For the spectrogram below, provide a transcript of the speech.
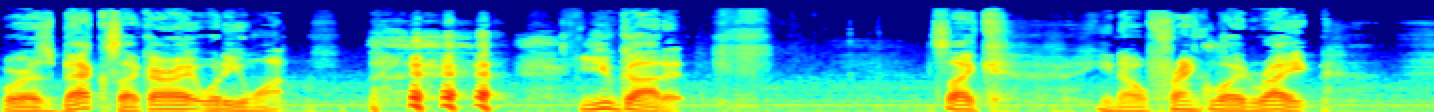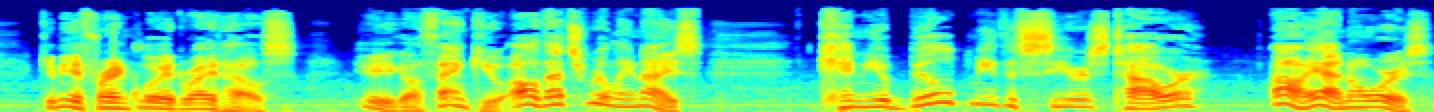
Whereas Beck's like, "All right, what do you want?" you got it. It's like, you know, Frank Lloyd Wright Give me a Frank Lloyd Wright house. Here you go. Thank you. Oh, that's really nice. Can you build me the Sears Tower? Oh, yeah, no worries.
